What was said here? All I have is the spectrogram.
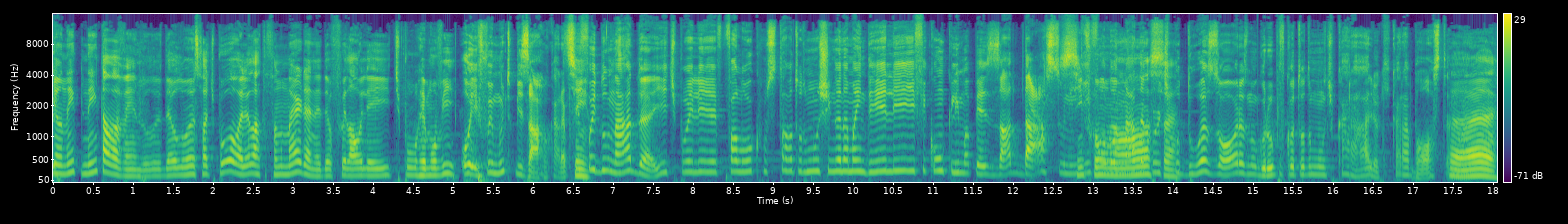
Ele- eu nem, nem tava vendo. Daí o Luan só, tipo, "Ô, olha lá, tá falando merda, né? Daí eu fui lá, olhei e, tipo, removi. Oi, foi muito bizarro, cara. Porque Sim. foi do nada. E, tipo, ele falou como se tava todo mundo xingando a mãe dele e ficou um clima pesadaço. Sim, Ninguém ficou, falou nada por, nossa. tipo, duas horas no grupo. Ficou todo mundo, tipo, caralho, que cara bosta. É,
